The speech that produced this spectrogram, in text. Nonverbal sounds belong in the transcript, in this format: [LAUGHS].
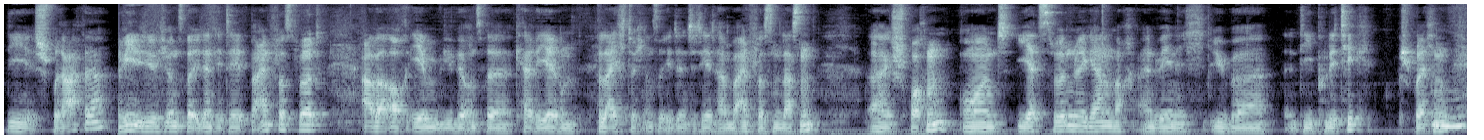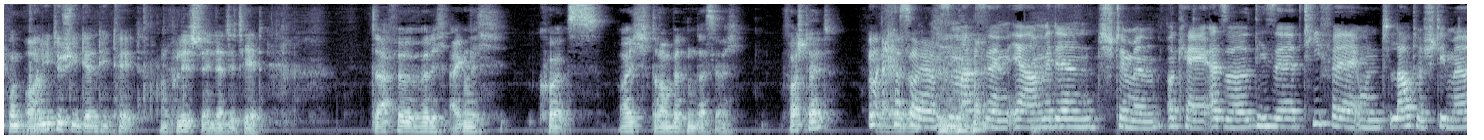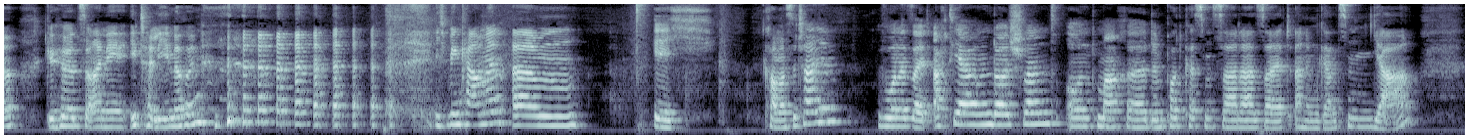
die Sprache, wie die durch unsere Identität beeinflusst wird, aber auch eben, wie wir unsere Karrieren vielleicht durch unsere Identität haben beeinflussen lassen, äh, gesprochen. Und jetzt würden wir gerne noch ein wenig über die Politik sprechen. Mhm. Und politische und, Identität. Und politische Identität. Dafür würde ich eigentlich kurz euch darum bitten, dass ihr euch vorstellt. Achso, ja. Das [LAUGHS] macht Sinn, ja, mit den Stimmen. Okay, also diese tiefe und laute Stimme gehört zu einer Italienerin. [LAUGHS] ich bin Carmen. Ähm, ich komme aus Italien, wohne seit acht Jahren in Deutschland und mache den Podcast mit Sada seit einem ganzen Jahr.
